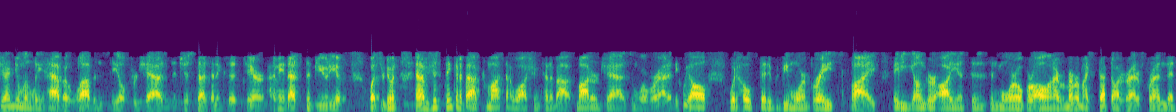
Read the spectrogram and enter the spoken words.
genuinely have a love and zeal for jazz that just doesn't exist here. I mean, that's the beauty of what they're doing. And I was just thinking about Kamasi Washington, about modern jazz and where we're at. I think we all would hope that it would be more embraced by maybe younger audiences and more overall. And I remember my stepdaughter had a friend that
